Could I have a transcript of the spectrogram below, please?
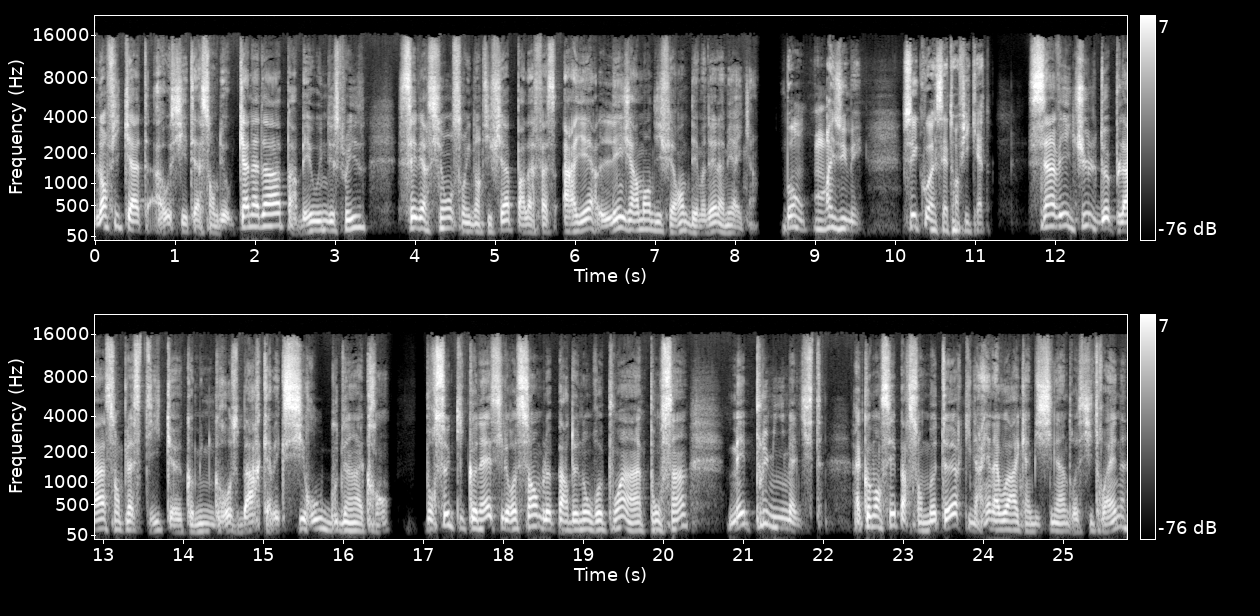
L'Amphicat a aussi été assemblé au Canada par BU Industries. Ces versions sont identifiables par la face arrière légèrement différente des modèles américains. Bon, en résumé, c'est quoi cet amphicate? C'est un véhicule de place en plastique, euh, comme une grosse barque avec six roues boudin à cran. Pour ceux qui connaissent, il ressemble par de nombreux points à un poncin, mais plus minimaliste. À commencer par son moteur qui n'a rien à voir avec un bicylindre Citroën.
